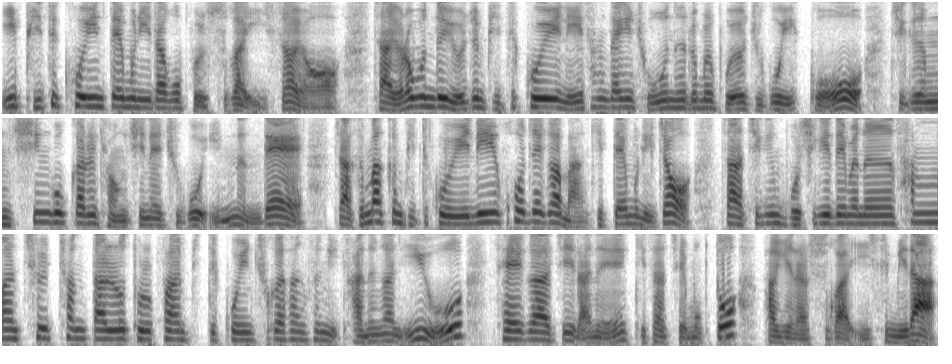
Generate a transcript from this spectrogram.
이 비트코인 때문이라고 볼 수가 있어요. 자, 여러분들 요즘 비트코인이 상당히 좋은 흐름을 보여 주고 있고 지금 신고가를 경신해 주고 있는데 자 그만큼 비트코인이 호재가 많기 때문이죠. 자 지금 보시게 되면은 37,000달러 돌파한 비트코인 추가 상승이 가능한 이유 세 가지라는 기사 제목도 확인할 수가 있습니다.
